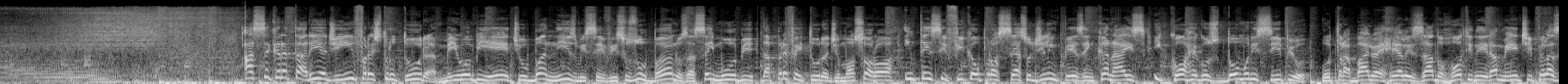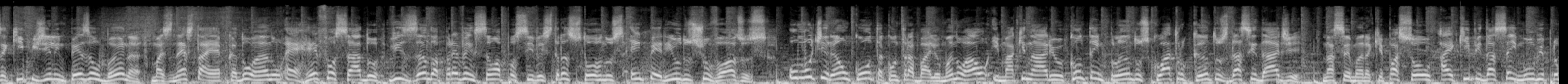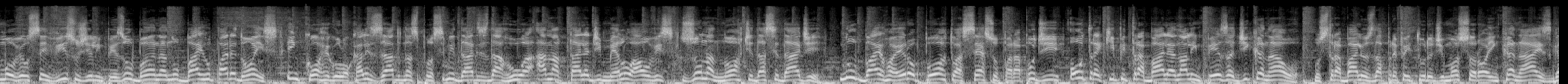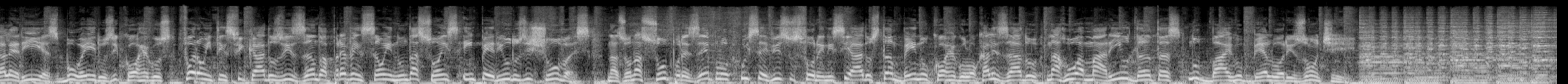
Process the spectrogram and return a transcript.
A Secretaria de Infraestrutura, Meio Ambiente, Urbanismo e Serviços Urbanos, a CEIMURB, da Prefeitura de Mossoró, intensifica o processo de limpeza em canais e córregos do município. O trabalho é realizado rotineiramente pelas equipes de limpeza urbana, mas nesta época do ano é reforçado visando a prevenção a possíveis transtornos em períodos chuvosos. O mutirão conta com trabalho manual e maquinário, contemplando os quatro cantos da cidade. Na semana que passou, a equipe da CEIMURB promoveu serviços de limpeza limpeza urbana no bairro Paredões, em córrego localizado nas proximidades da rua Anatália de Melo Alves, zona norte da cidade. No bairro Aeroporto, acesso para Pudi, outra equipe trabalha na limpeza de canal. Os trabalhos da Prefeitura de Mossoró em canais, galerias, bueiros e córregos foram intensificados visando a prevenção a inundações em períodos de chuvas. Na Zona Sul, por exemplo, os serviços foram iniciados também no córrego localizado na rua Marinho Dantas, no bairro Belo Horizonte.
